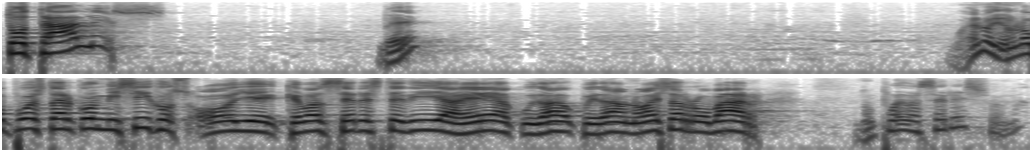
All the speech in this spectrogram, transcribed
totales. ¿Ve? Bueno, yo no puedo estar con mis hijos. Oye, ¿qué vas a hacer este día? Eh? Cuidado, cuidado, no vais a robar. No puedo hacer eso, hermano.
